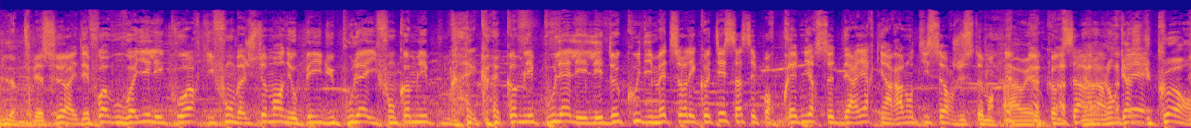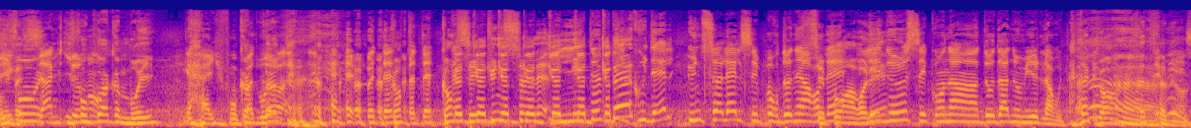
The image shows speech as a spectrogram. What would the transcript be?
évidemment. Bien sûr, et des fois vous voyez les coureurs qui font, bah justement, on est au pays du poulet, ils font comme les comme les poulets, les, les deux coudes ils mettent sur les côtés, ça c'est pour prévenir ceux de derrière qui a un ralentisseur justement. Ah ouais. comme ça. Il y a un langage du corps. en Ils fait. font, ils font quoi comme bruit ils font pas de bruit. peut-être, peut-être. Quand c'est qu'une seule- quatre, Les deux petits coups d'aile, une seule aile c'est pour donner un C'est relais, pour un relais. les deux c'est qu'on a un dodan au milieu de la route. D'accord, Ah, très, très bien. oui,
